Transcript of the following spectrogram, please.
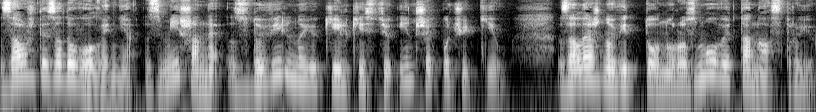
завжди задоволення, змішане з довільною кількістю інших почуттів, залежно від тону розмови та настрою.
